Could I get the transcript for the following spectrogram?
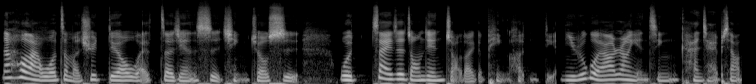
那后来我怎么去 deal with 这件事情，就是我在这中间找到一个平衡点。你如果要让眼睛看起来比较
